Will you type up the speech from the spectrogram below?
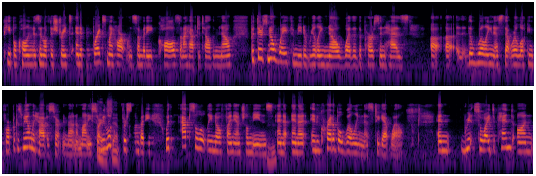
people calling us in off the streets, and it breaks my heart when somebody calls and I have to tell them no. But there's no way for me to really know whether the person has. Uh, uh, the willingness that we're looking for because we only have a certain amount of money. So I we understand. look for somebody with absolutely no financial means mm-hmm. and, a, and a, an incredible willingness to get well. And re- so I depend on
